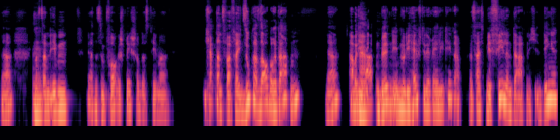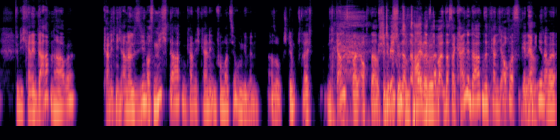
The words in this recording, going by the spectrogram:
Ja, was mhm. dann eben, wir hatten es im Vorgespräch schon das Thema, ich habe dann zwar vielleicht super saubere Daten, ja, aber die ja. Daten bilden eben nur die Hälfte der Realität ab. Das heißt, mir fehlen Daten. Ich, Dinge, für die ich keine Daten habe, kann ich nicht analysieren. Aus Nicht-Daten kann ich keine Informationen gewinnen. Also stimmt vielleicht nicht ganz, weil auch da stimmt, Wissen, dass, Teil, dass, dass, da keine Daten sind, kann ich auch was generieren, ja. aber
